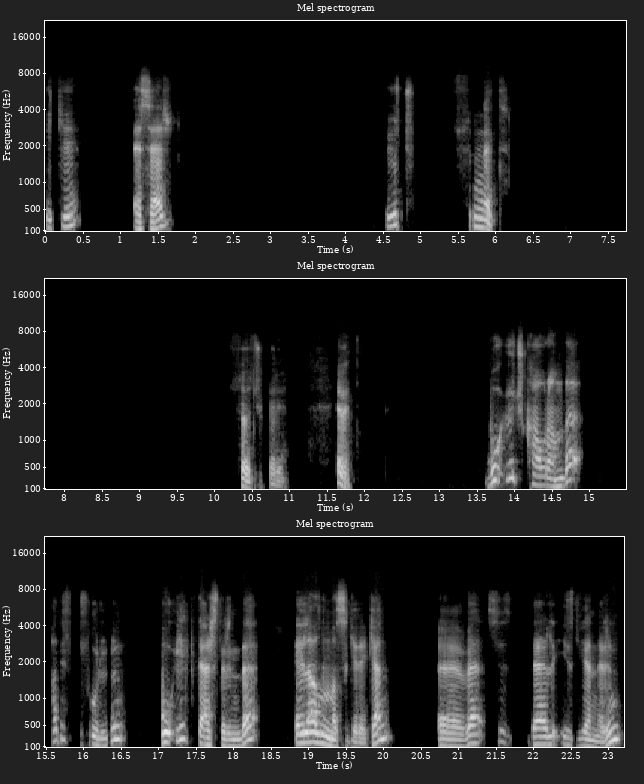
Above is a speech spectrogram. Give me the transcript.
iki eser, üç sünnet sözcükleri. Evet. Bu üç kavramda hadis usulünün bu ilk derslerinde ele alınması gereken e, ve siz değerli izleyenlerin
